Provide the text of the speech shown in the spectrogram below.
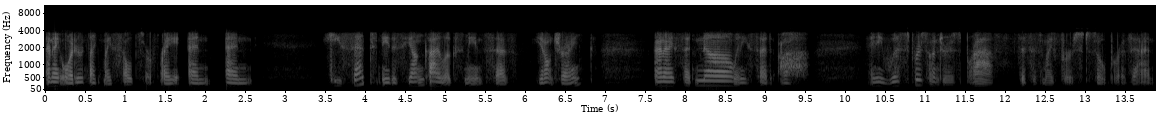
and I ordered like my seltzer, right? And and he said to me, this young guy looks at me and says, "You don't drink?" And I said, No. And he said, Oh. And he whispers under his breath, This is my first sober event.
